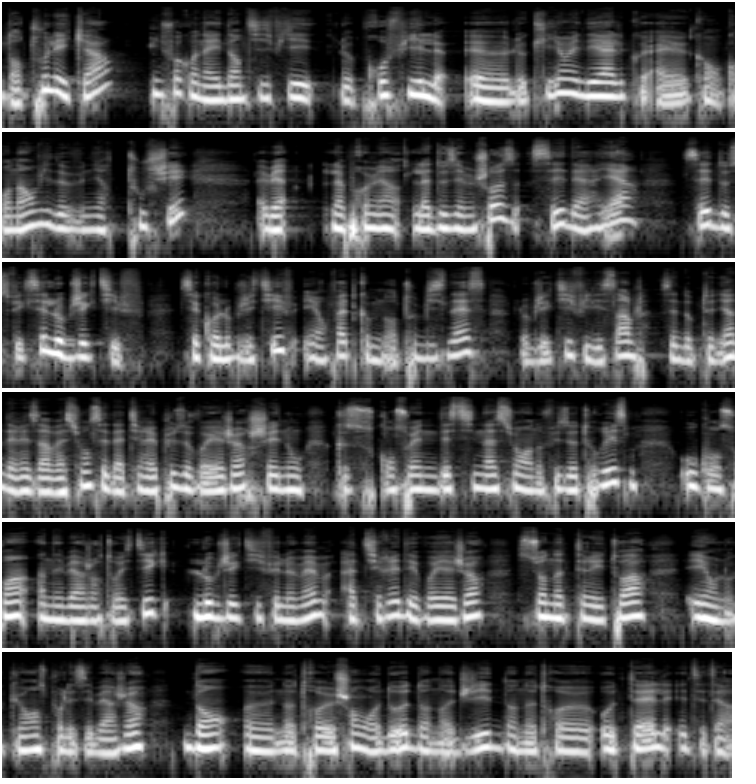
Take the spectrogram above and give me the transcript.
Dans tous les cas, une fois qu'on a identifié le profil, euh, le client idéal euh, qu'on a envie de venir toucher, eh bien, la, deuxième chose, c'est derrière, c'est de se fixer l'objectif. C'est quoi l'objectif? Et en fait, comme dans tout business, l'objectif, il est simple, c'est d'obtenir des réservations, c'est d'attirer plus de voyageurs chez nous. Que ce qu'on soit une destination, un office de tourisme ou qu'on soit un hébergeur touristique, l'objectif est le même, attirer des voyageurs sur notre territoire et en l'occurrence pour les hébergeurs, dans euh, notre chambre d'hôte, dans notre gîte, dans notre euh, hôtel, etc.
